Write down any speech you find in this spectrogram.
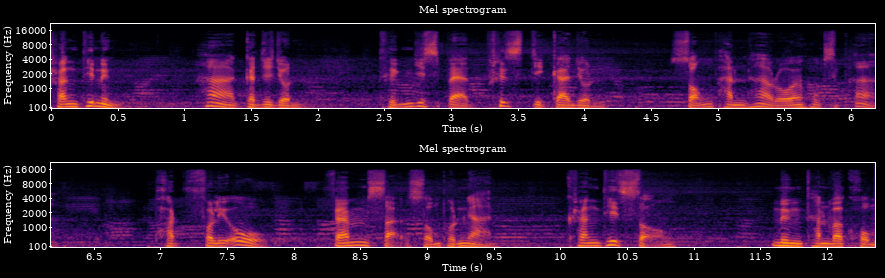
ครั้งที่ 1 5 กันยายน ถึง 28 พฤศจิกายน 2565 portfolio แฟ้มสะสมผลงาน ครั้งที่ 2 1 ธันวาคม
